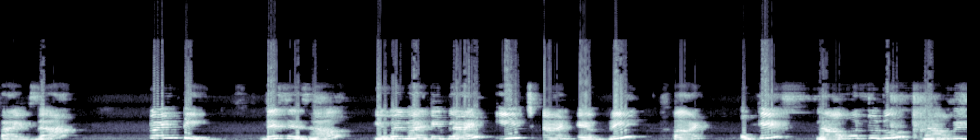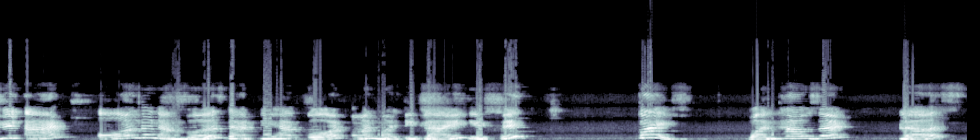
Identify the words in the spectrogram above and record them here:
5s are 20. This is how you will multiply each and every part. Okay. Now what to do? Now we will add all the numbers that we have got on multiplying it with 5. 1000 plus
